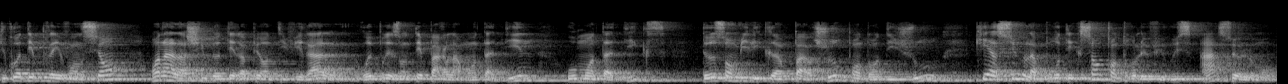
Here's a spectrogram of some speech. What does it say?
du côté prévention, on a la chimiothérapie antivirale représentée par la montadine ou Montadix, 200 mg par jour pendant 10 jours, qui assure la protection contre le virus A seulement.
